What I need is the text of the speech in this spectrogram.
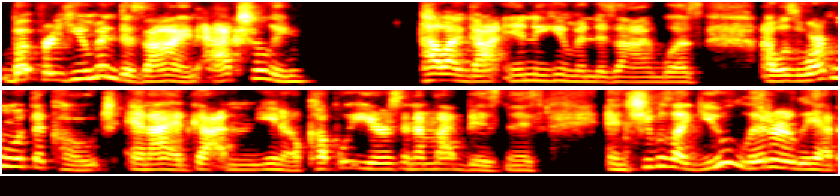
But for human design, actually, how I got into human design was I was working with a coach and I had gotten, you know, a couple years into my business. And she was like, You literally have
